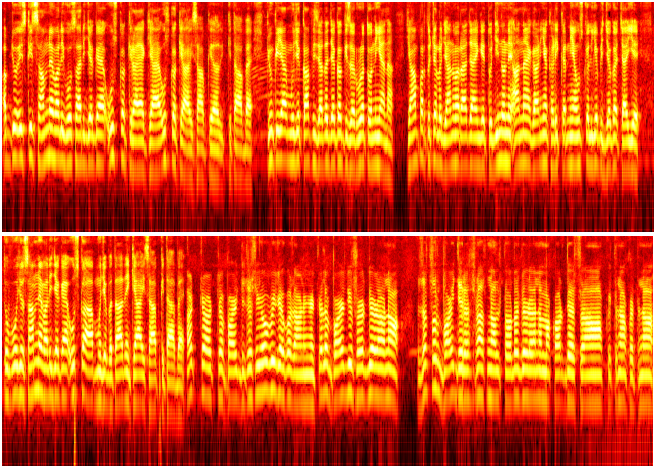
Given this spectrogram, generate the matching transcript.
अब जो इसकी सामने वाली वो सारी जगह है, उसका किराया क्या है? उसका क्या हिसाब क्या किताब है? क्योंकि यार मुझे काफ़ी ज़्यादा जगह की ज़रूरत होनी है ना। यहाँ पर तो चलो जानवर आ जाएँगे तो जिन्होंने आना है, गाड़ियाँ खड़ी करनी है, उसके लिए भी जगह चाहिए। तो वो जो सामने वाली जगह है, उसका आप मुझे बता दें, क्या हिसाब किताब है? अच्छा अच्छा भाई जी तुम वो भी जगह लानी है। चलो भाई जी, फिर जोड़ा ना, ज़फ़र भाई जी रेफरेंस नाल तोड़ो ना, मैं कर देता कितना कितना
